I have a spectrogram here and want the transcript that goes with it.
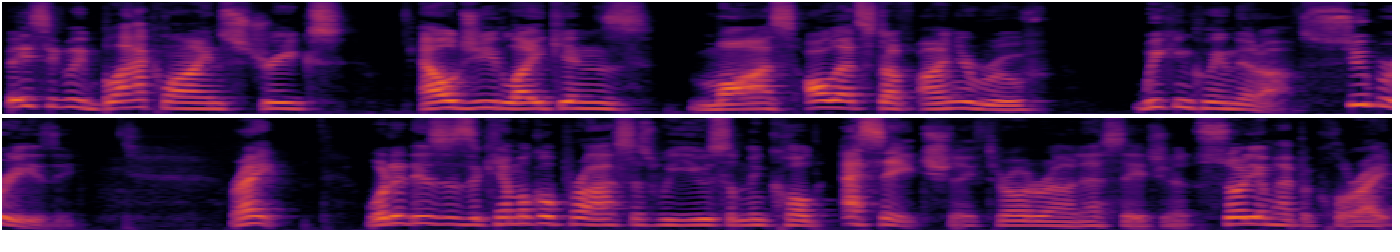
Basically, black lines, streaks, algae, lichens, moss, all that stuff on your roof. We can clean that off. Super easy, right? What it is is a chemical process. We use something called SH. They throw it around SH in it. Sodium hypochlorite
